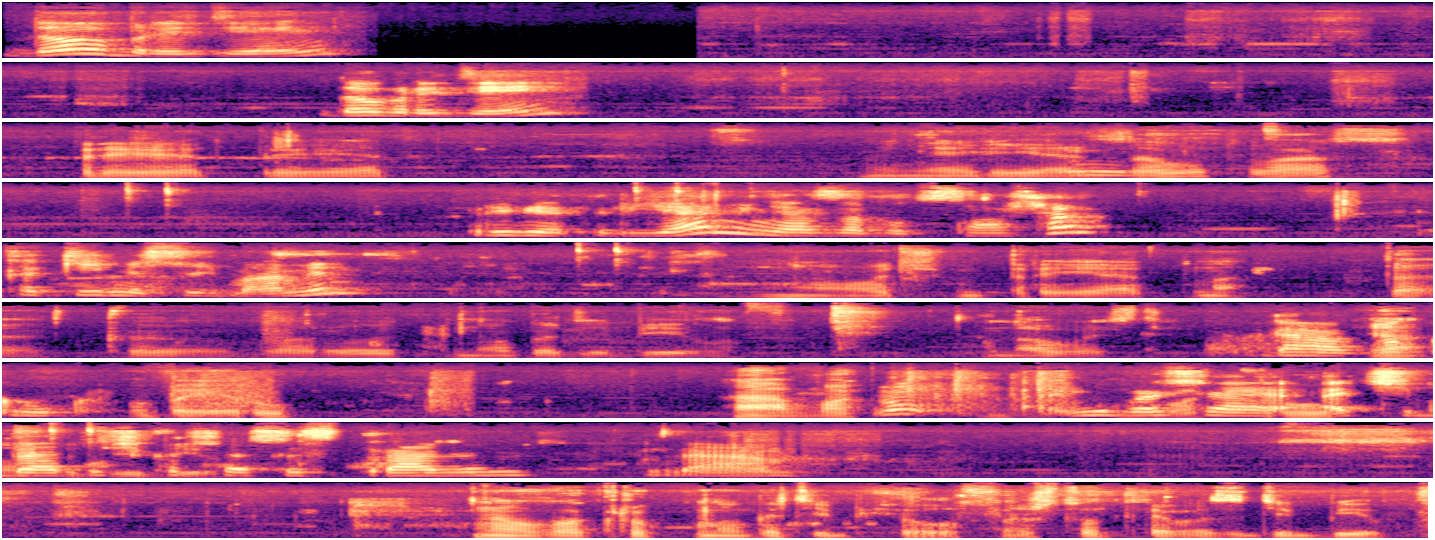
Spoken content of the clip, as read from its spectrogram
Добрый день. Добрый день. Привет, привет. Меня Илья зовут, вас? Привет, Илья, меня зовут Саша. Какими судьбами? Ну, очень приятно. Так, э, воруют много дебилов. Новости. Да, вокруг. Я, вокруг. А, вок... Ну, небольшая вокруг отчебяточка, сейчас исправим. Да. Ну, вокруг много дебилов. А что для вас дебил?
